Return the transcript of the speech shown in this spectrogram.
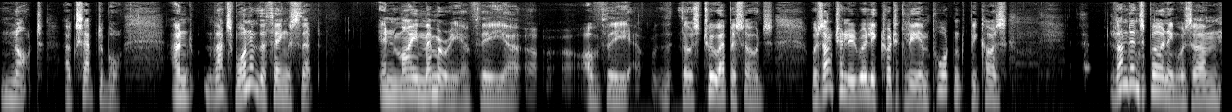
not acceptable. And that's one of the things that in my memory of the uh, of the those two episodes was actually really critically important because London's burning was um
